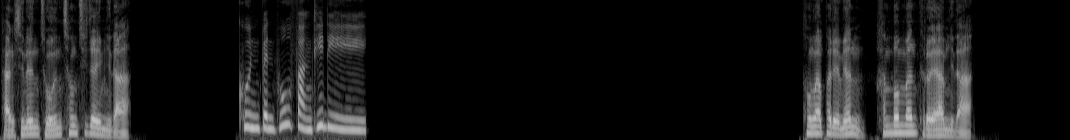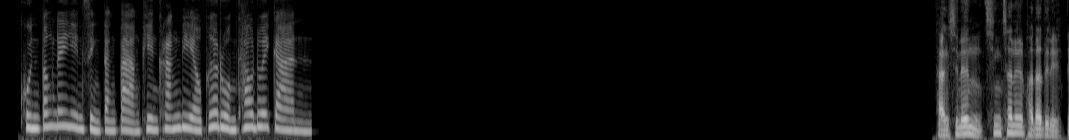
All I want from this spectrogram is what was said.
당신은 좋은 청취자입니다. คุณเป็นผู้ฟังที่ดี 통합하려면 한 번만 들어야 합니다. คุณต้องได้ยินสิ่งต่างๆ เพียงครั้งเดียวเพื่อรวมเข้าด้วยกัน 당신은 칭찬을 받아들일 때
